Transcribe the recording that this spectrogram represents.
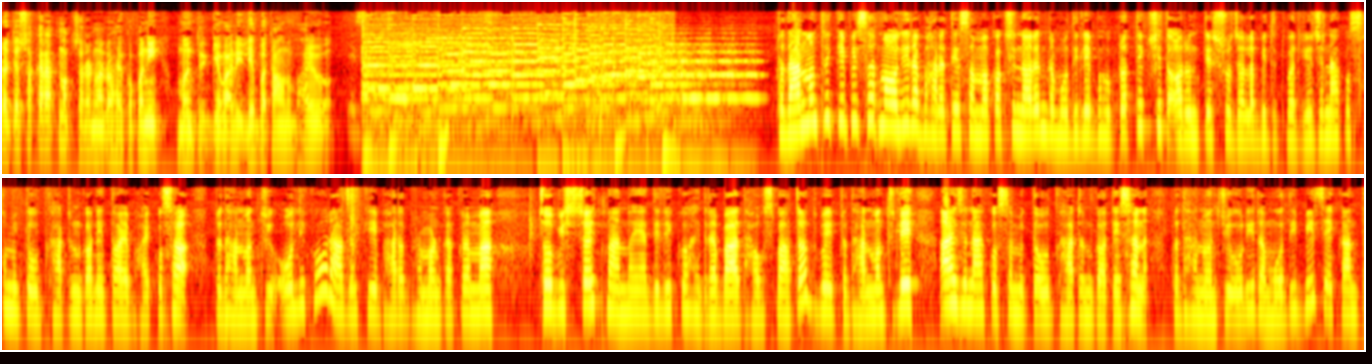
र त्यो सकारात्मक चरणमा रहेको पनि मन्त्री गेवालीले बताउनुभयो। प्रधानमन्त्री केपी शर्मा ओली र भारतीय समकक्षी नरेन्द्र मोदीले बहुप्रतीक्षित अरूण तेस्रो जलविद्युत परियोजनाको संयुक्त उद्घाटन गर्ने तय भएको छ। प्रधानमन्त्री ओलीको राजकीय भारत भ्रमणका क्रममा चौबिस चैतमा नयाँ दिल्लीको हैदराबाद हाउसबाट दुवै प्रधानमन्त्रीले आयोजनाको संयुक्त उद्घाटन गर्नेछन्। प्रधानमन्त्री ओली र मोदी बीच एकान्त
